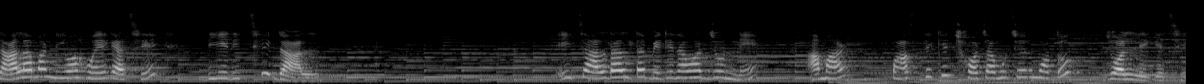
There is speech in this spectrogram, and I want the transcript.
চাল আমার নেওয়া হয়ে গেছে, দিয়ে দিচ্ছি ডাল। এই চাল ডালটা বেটে নেওয়ার জন্যে আমার পাঁচ থেকে ছ চামচের মতো জল লেগেছে।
